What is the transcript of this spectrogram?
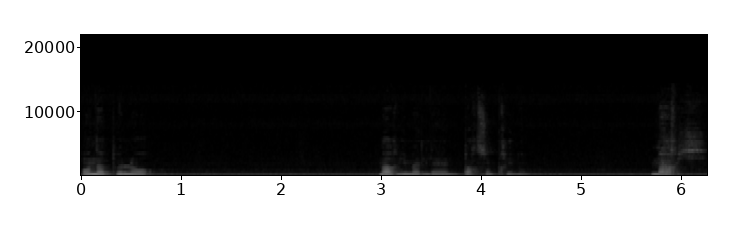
en appelant Marie-Madeleine par son prénom. Marie.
